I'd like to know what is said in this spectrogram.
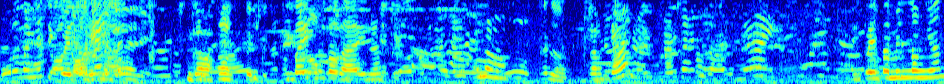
Mura lang yan, 50 mil. Ang bait ng babae na. Ano? Ano? Karga? 50 mil lang yan.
